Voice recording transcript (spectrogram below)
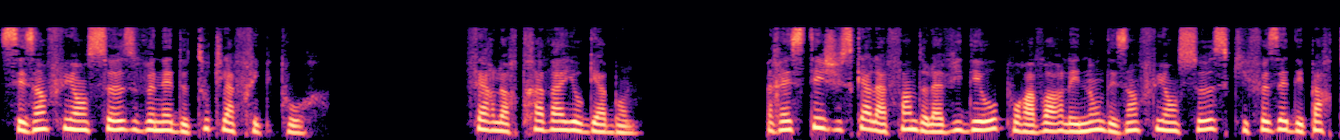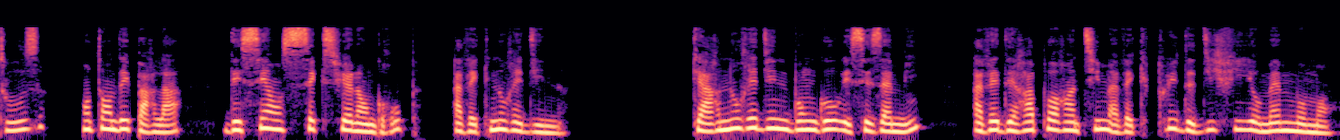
ces influenceuses venaient de toute l'Afrique pour faire leur travail au Gabon. Restez jusqu'à la fin de la vidéo pour avoir les noms des influenceuses qui faisaient des partouzes, entendez par là, des séances sexuelles en groupe, avec Noureddin. Car Noureddin Bongo et ses amis, avaient des rapports intimes avec plus de dix filles au même moment.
